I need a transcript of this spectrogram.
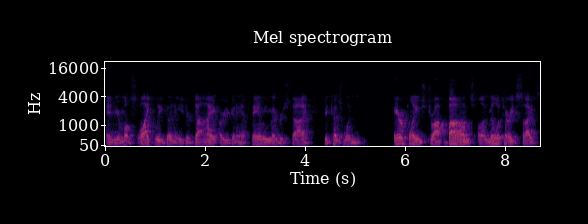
and you're most likely going to either die or you're going to have family members die because when airplanes drop bombs on military sites.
